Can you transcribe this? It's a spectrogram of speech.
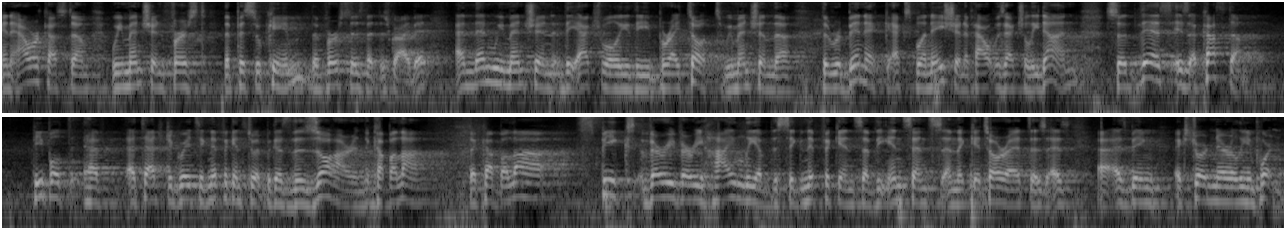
in our custom, we mention first the Pesukim, the verses that describe it, and then we mention the actually the Braitot. We mention the, the rabbinic explanation of how it was actually done. So this is a custom. People have attached a great significance to it because the Zohar in the Kabbalah, the Kabbalah speaks very, very highly of the significance of the incense and the Ketoret as, as, uh, as being extraordinarily important.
